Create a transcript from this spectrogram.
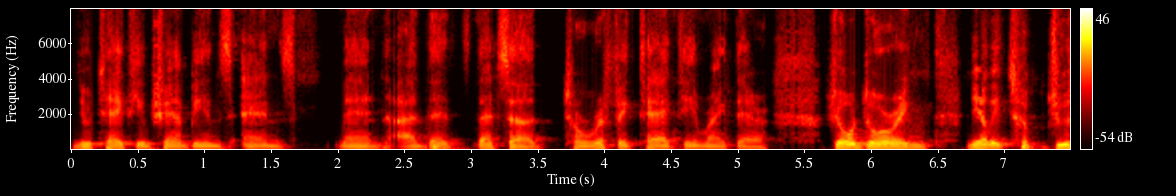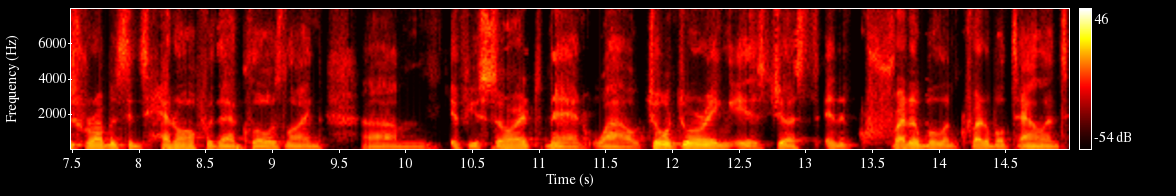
new tag team champions, and man, uh, that that's a terrific tag team right there. Joe Doering nearly took Juice Robinson's head off with that clothesline. Um, if you saw it, man, wow, Joe Doering is just an incredible, incredible talent,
